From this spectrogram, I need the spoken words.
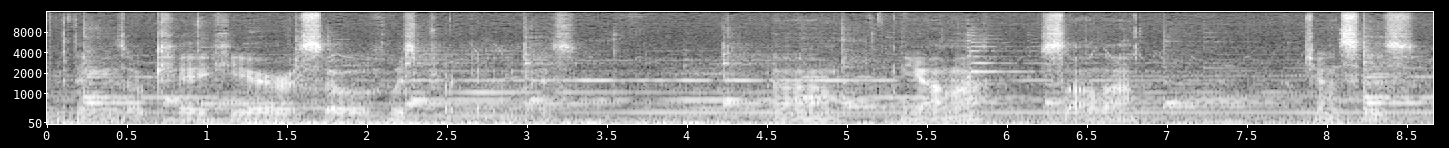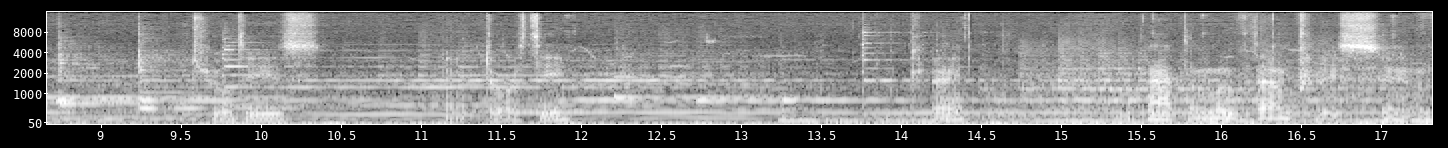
everything is okay here. So, who is pregnant, anyways? Um, Yama, Sala, Genesis, Jules, and Dorothy. Okay. We're gonna have to move them pretty soon.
